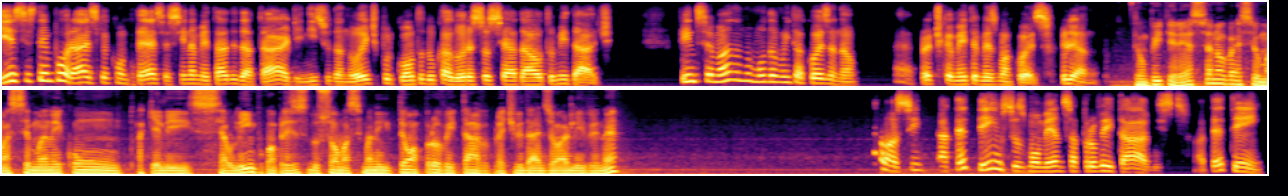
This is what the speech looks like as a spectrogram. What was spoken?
e esses temporais que acontecem assim na metade da tarde, início da noite, por conta do calor associado à alta umidade. Fim de semana não muda muita coisa, não. É praticamente a mesma coisa. Juliano. Então, Peter, essa não vai ser uma semana com aquele céu limpo, com a presença do sol, uma semana tão aproveitável para atividades ao ar livre, né? Não, assim, até tem os seus momentos aproveitáveis. Até tem.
